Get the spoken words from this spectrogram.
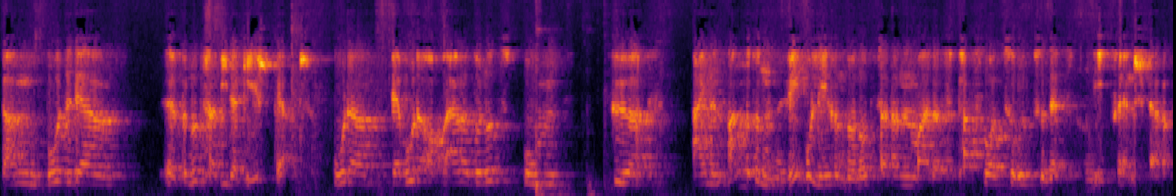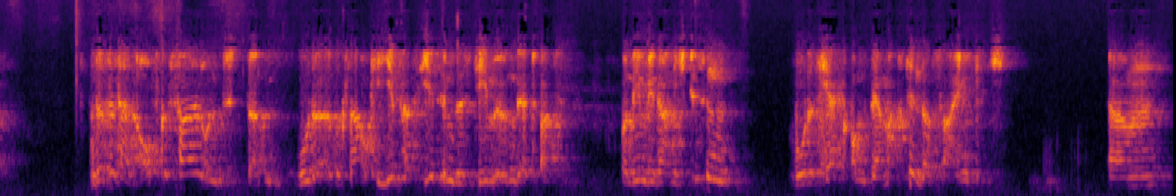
dann wurde der äh, Benutzer wieder gesperrt. Oder der wurde auch einmal benutzt, um für einen anderen regulären Benutzer dann mal das Passwort zurückzusetzen und ihn zu entsperren. Und das ist halt aufgefallen und dann wurde also klar, okay, hier passiert im System irgendetwas, von dem wir gar nicht wissen, wo das herkommt. Wer macht denn das eigentlich? Ähm,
